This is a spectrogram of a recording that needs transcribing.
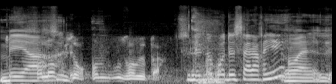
Mais. on, euh, ne vous en, on ne vous en veut pas. sur le nombre de salariés ouais, le-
